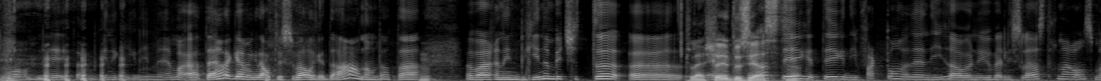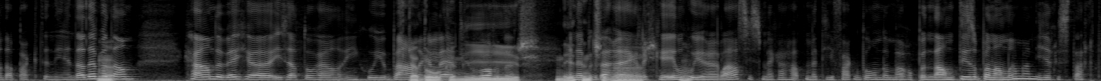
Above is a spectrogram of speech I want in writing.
dacht, oh nee, daar begin ik niet mee. Maar uiteindelijk heb ik dat dus wel gedaan, omdat dat, we waren in het begin een beetje te... eh, Clash. Te enthousiast, ja, tegen, tegen die vakbonden en die zouden nu wel eens luisteren naar ons, maar dat pakte niet. En dat hebben we Ja. dan... Gaandeweg eh, is dat toch al in goede banen geleid geworden. hier, En heb ik daar daar. eigenlijk heel Ja. goede relaties mee gehad met die vakbonden, maar op een, het is op een andere manier gestart.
